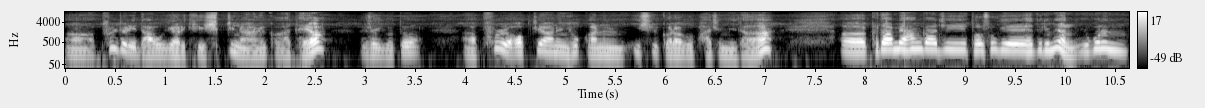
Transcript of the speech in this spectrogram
어, 풀들이 나오기가 이렇게 쉽지는 않을 것 같아요. 그래서 이것도 어, 풀 억제하는 효과는 있을 거라고 봐집니다. 어, 그 다음에 한 가지 더 소개해드리면 이거는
